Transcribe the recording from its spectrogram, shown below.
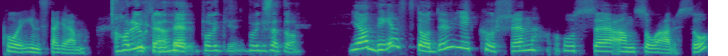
på Instagram. Har du gjort liksom, det? Hur, på, vilket, på vilket sätt då? Ja, dels då, du gick kursen hos eh, Anso Arso.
